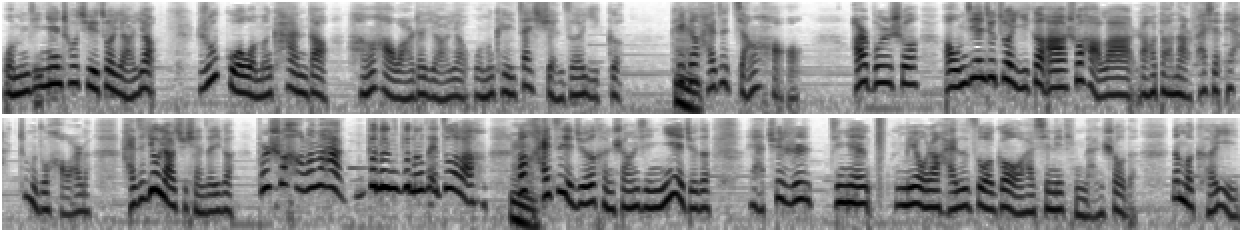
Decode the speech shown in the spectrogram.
我们今天出去做摇摇，如果我们看到很好玩的摇摇，我们可以再选择一个，可以跟嗯孩子讲好。而不是说啊，我们今天就做一个啊，说好了，然后到那儿发现，哎呀，这么多好玩的，孩子又要去选择一个，不是说好了吗？不能不能再做了，然后孩子也觉得很伤心，你也觉得，哎呀，确实今天没有让孩子做够啊，心里挺难受的。那么可以，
